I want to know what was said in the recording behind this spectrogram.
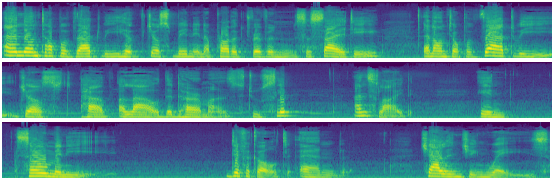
And on top of that, we have just been in a product driven society and on top of that, we just have allowed the dharmas to slip and slide in so many difficult and challenging ways.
